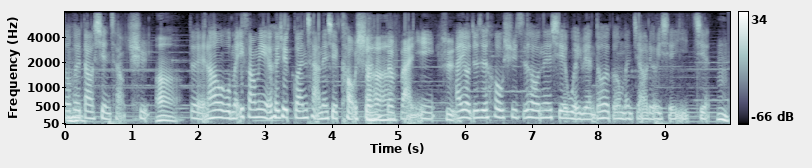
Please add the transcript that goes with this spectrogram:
都会到现场去啊。对，然后我们一方面也会去观察那些考生的反应，是，还有就是后续之后那些委员都会跟我们交流一些意见。嗯，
